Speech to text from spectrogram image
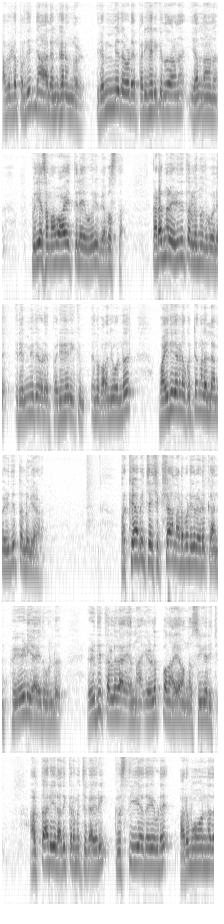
അവരുടെ പ്രതിജ്ഞാലംഘനങ്ങൾ രമ്യതയോടെ പരിഹരിക്കുന്നതാണ് എന്നാണ് പുതിയ സമവായത്തിലെ ഒരു വ്യവസ്ഥ. കടങ്ങൾ എഴുതിത്തള്ളുന്നത് പോലെ രമ്യതയോടെ പരിഹരിക്കും എന്ന് പറഞ്ഞുകൊണ്ട് വൈദികരുടെ കുറ്റങ്ങളെല്ലാം എഴുതിത്തള്ളുകയാണ് പ്രഖ്യാപിച്ച ശിക്ഷാ നടപടികൾ എടുക്കാൻ പേടിയായതുകൊണ്ട് എഴുതിത്തള്ളുക എന്ന എളുപ്പ നയം അങ്ങ് സ്വീകരിച്ചു. അൾത്താരയിൽ അതിക്രമിച്ച് കയറി ക്രിസ്തീയതയുടെ പരമോന്നത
